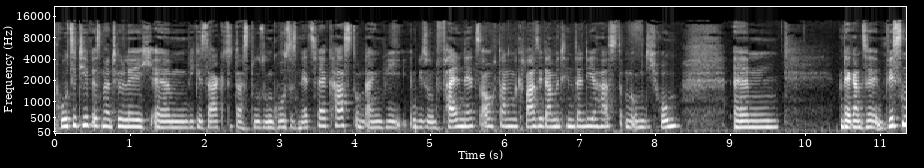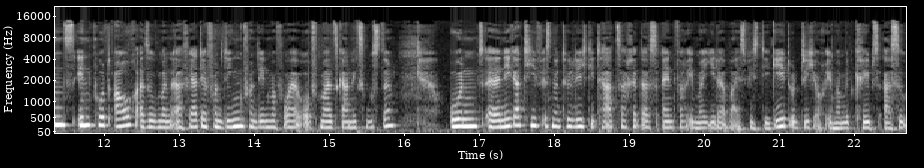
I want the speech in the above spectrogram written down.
Positiv ist natürlich, ähm, wie gesagt, dass du so ein großes Netzwerk hast und irgendwie, irgendwie so ein Fallnetz auch dann quasi damit hinter dir hast und um dich rum. Ähm, der ganze Wissensinput auch, also man erfährt ja von Dingen, von denen man vorher oftmals gar nichts wusste. Und äh, negativ ist natürlich die Tatsache, dass einfach immer jeder weiß, wie es dir geht und dich auch immer mit Krebs asso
